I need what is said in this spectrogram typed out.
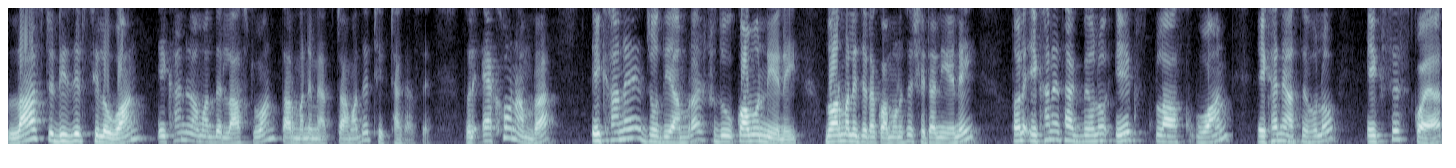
লাস্ট ডিজিট ছিল ওয়ান এখানেও আমাদের লাস্ট ওয়ান তার মানে ম্যাথটা আমাদের ঠিকঠাক আছে। তাহলে এখন আমরা, এখানে যদি আমরা শুধু কমন নিয়ে নেই নর্মালি যেটা কমন আছে সেটা নিয়ে নেই, তাহলে এখানে থাকবে হলো এক্স প্লাস ওয়ান এখানে আছে হলো X square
